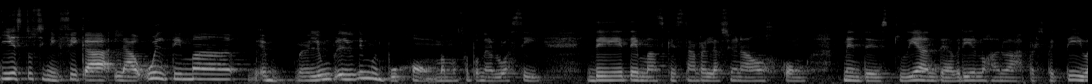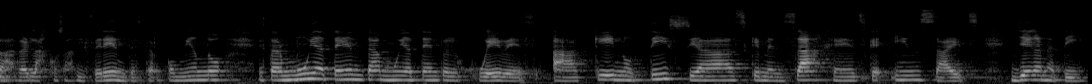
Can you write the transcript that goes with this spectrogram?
Y esto significa la última, em, el, último empujón, vamos a ponerlo así, de temas que están relacionados con mente de estudiante, abrirnos a nuevas perspectivas, ver las cosas diferentes. Te recomiendo estar muy atenta, muy atento el jueves a qué noticias, qué mensajes, qué insights llegan a ti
